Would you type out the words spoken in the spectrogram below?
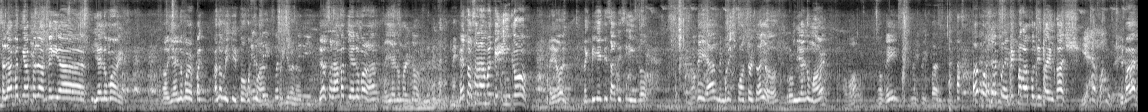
salamat nga pala kay ah, Yellowmar. Oh, Yellowmar, pag ano medyo i-focus mo ha. Pag yun, ano. Yeah, salamat Yellowmar ha. Kay Yellowmar to. Ito, salamat kay Inko. Ayun, nagbigay din sa atin si Inko. Okay ha, may mga sponsor tayo oh, from Yellowmar. Oh, wow. Okay, electric fan. Tapos, syempre, may parapol din tayong cash. Yeah, wow. Di ba?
